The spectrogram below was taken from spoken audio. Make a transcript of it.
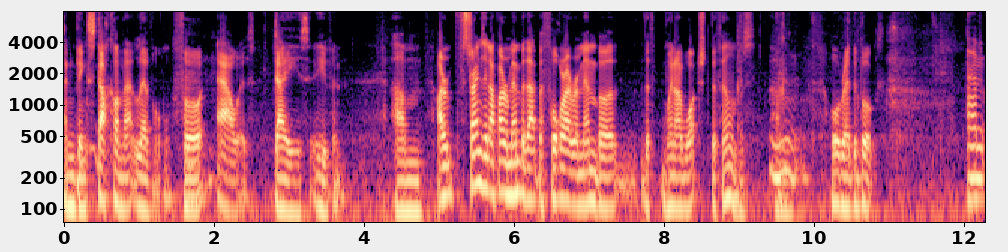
and being stuck on that level for hours, days, even. Um, I, strangely enough, I remember that before I remember the, when I watched the films um, or read the books. Um,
